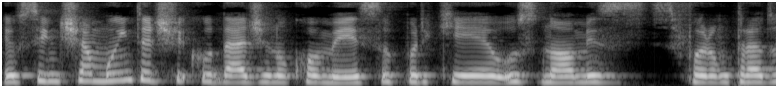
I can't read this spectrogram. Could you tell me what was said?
eu sentia muita dificuldade no começo, porque os nomes foram traduzidos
